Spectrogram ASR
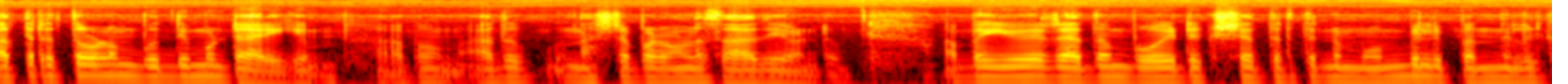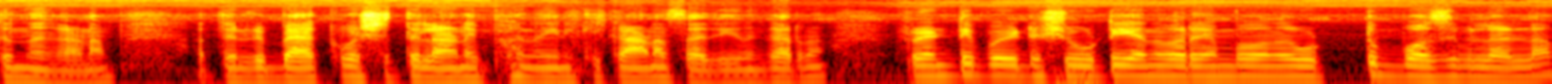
അത്രത്തോളം ബുദ്ധിമുട്ടായിരിക്കും. അപ്പം അത് നഷ്ടപ്പെടാനുള്ള സാധ്യതയുണ്ട്. അപ്പോൾ ഈ ഒരു രഥം പോയിട്ട് ക്ഷേത്രത്തിന്റെ മുമ്പിൽ ഇപ്പം നിൽക്കുന്നത് കാണാം. അതിന്റെ ബാക്ക് വശത്തിലാണ് ഇപ്പം എനിക്ക് കാണാൻ സാധിക്കുന്നത്. കാരണം ഫ്രണ്ടിൽ പോയിട്ട് ഷൂട്ട് ചെയ്യാന്ന് പറയുമ്പോൾ അത് ഒട്ടും പോസിബിൾ അല്ല.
